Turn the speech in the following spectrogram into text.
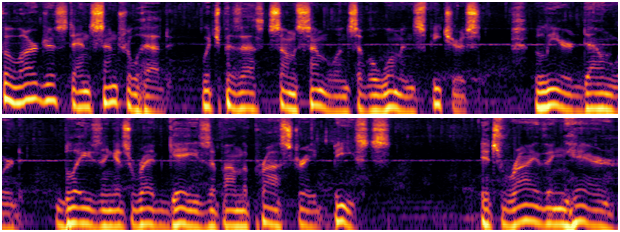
The largest and central head, which possessed some semblance of a woman's features, leered downward, blazing its red gaze upon the prostrate beasts. Its writhing hair,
